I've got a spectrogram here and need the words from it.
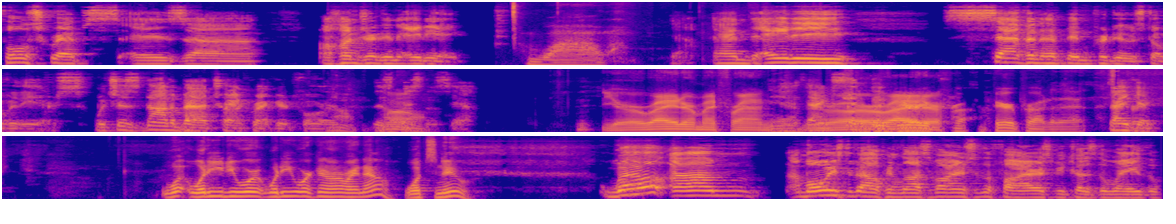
full scripts is uh, 188. Wow. Yeah, and 87 have been produced over the years, which is not a bad track record for No. this No. business. Yeah, You're a writer, my friend. Yeah, thanks. You're a I'm very, writer. very proud of that. That's thank great. you. What what do you do? What are you working on right now? What's new? Well, um, I'm always developing lots of irons in the fires because the way the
